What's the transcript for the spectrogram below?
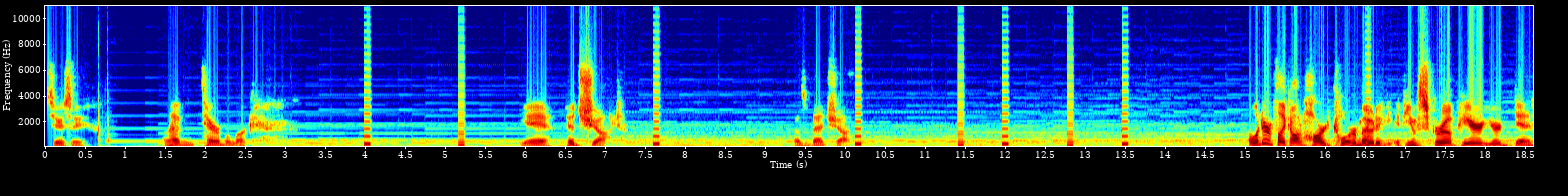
Seriously. I'm having terrible luck. Yeah, headshot. That was a bad shot. I wonder if, like, on hardcore mode, if, you screw up here, you're dead.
